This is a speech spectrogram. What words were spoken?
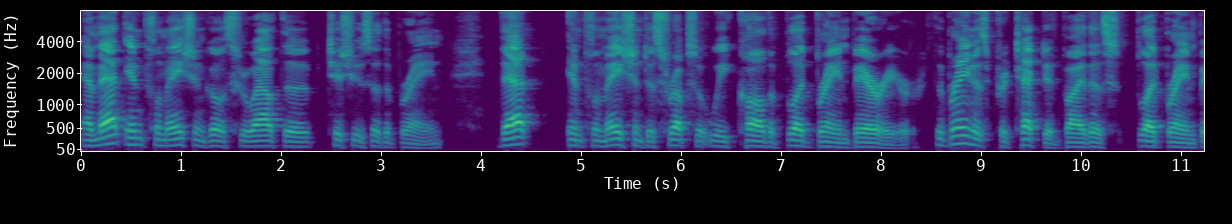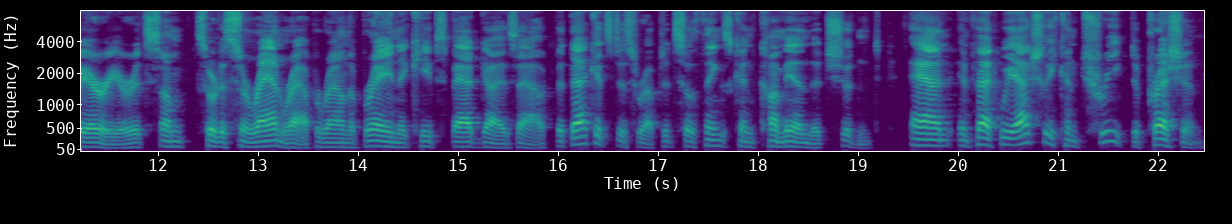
And that inflammation goes throughout the tissues of the brain. That inflammation disrupts what we call the blood brain barrier. The brain is protected by this blood brain barrier. It's some sort of saran wrap around the brain that keeps bad guys out, but that gets disrupted so things can come in that shouldn't. And in fact, we actually can treat depression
